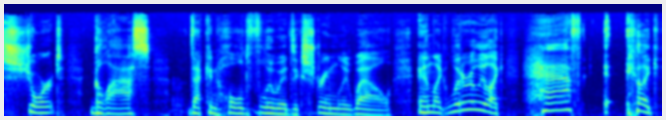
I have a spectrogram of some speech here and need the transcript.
short glass that can hold fluids extremely well and like literally like half like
